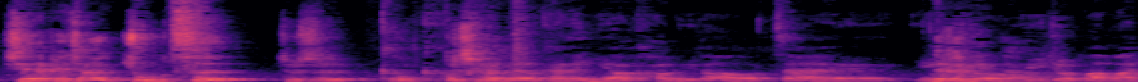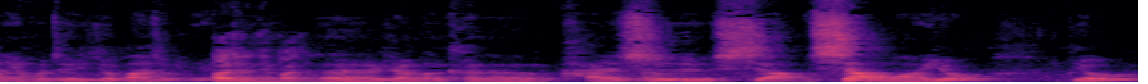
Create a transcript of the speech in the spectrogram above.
现在变成了主次，就是不不可能可能你要考虑到在一九一九八八年或者一九八九年，八九年八九年，呃，人们可能还是向向往有有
